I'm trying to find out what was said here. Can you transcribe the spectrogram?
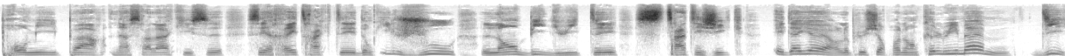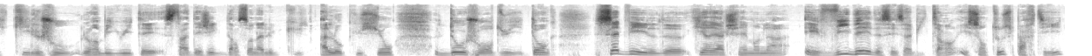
promis par Nasrallah qui s'est rétracté. Donc il joue l'ambiguïté stratégique. Et d'ailleurs, le plus surprenant, que lui-même dit qu'il joue l'ambiguïté stratégique dans son allocution d'aujourd'hui. Donc, cette ville de Kiryat Shemona est vidée de ses habitants. Ils sont tous partis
